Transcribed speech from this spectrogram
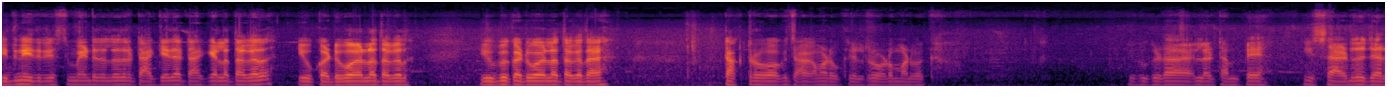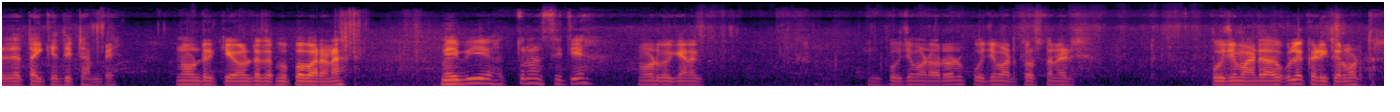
ಇದನ್ನಿದ್ರಿ ಸಿಮೆಂಟ್ ಇಲ್ಲದ್ರೆ ಟಾಕಿ ಇದೆ ಟಾಕಿ ಎಲ್ಲ ತೆಗೆದು. ಇವು ಕಟ್ಟುಗಳೆಲ್ಲ ತೆಗೆದು. ಇವು ಭೀ ಕಟ್ಟುಗಳೆಲ್ಲ ತೆಗೆದ. ಟ್ರಾಕ್ಟರ್ ಹೋಗಕ್ಕೆ ಜಾಗ ಮಾಡ್ಬೇಕು ಇಲ್ಲಿ ರೋಡ್ ಮಾಡ್ಬೇಕು. ಇವು ಗಿಡ ಎಲ್ಲ ಟಂಪೆ. ಈ ಸೈಡ್ದು ಜರ ತೆಗೆದಿ ಟಂಪೆ. ನೋಡ್ರಿ ಕೇಳ್ರಿ ಪಪ್ಪ ಬರೋಣ. ಮೇ ಬಿ ಹತ್ತು ಸ್ಥಿತಿ. ನೋಡ್ಬೇಕು ಹಿಂಗೆ ಪೂಜೆ ಮಾಡೋರು ಪೂಜೆ ಮಾಡಿ ತೋರಿಸ್ತಾನೆ ನಡ್ರಿ. ಪೂಜೆ ಮಾಡಿದ ಕೂಡಲೇ ಕಡಿಗೆ ಚಾಲು ಮಾಡ್ತಾರೆ.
